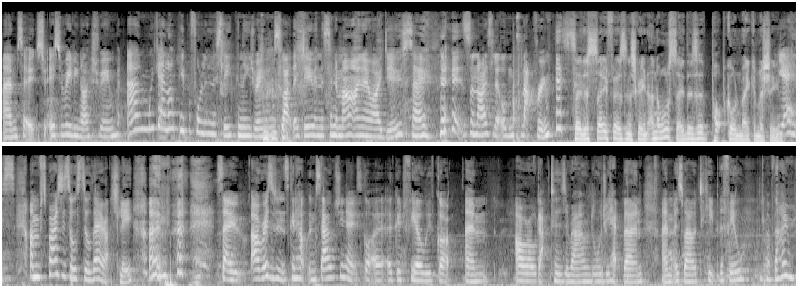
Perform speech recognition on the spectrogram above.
Um, so it's, it's a really nice room, and we get a lot of people falling asleep in these rooms like they do in the cinema. I know I do, so it's a nice little nap room. so there's sofas and a screen, and also there's a popcorn maker machine. Yes, I'm surprised it's all still there actually. Um, so our residents can help themselves. You know, it's got a, a good feel. We've got um, our old actors around, Audrey Hepburn, um, as well, to keep the feel of the home.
